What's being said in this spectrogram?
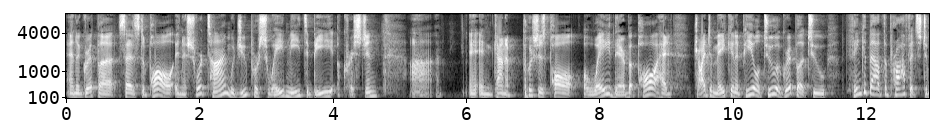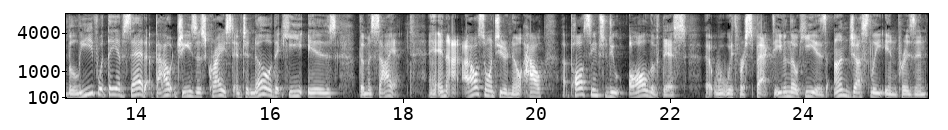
And Agrippa says to Paul, In a short time, would you persuade me to be a Christian? Uh, and, and kind of pushes Paul away there. But Paul had tried to make an appeal to Agrippa to think about the prophets, to believe what they have said about Jesus Christ, and to know that he is the Messiah. And I also want you to note how uh, Paul seems to do all of this uh, with respect. Even though he is unjustly in prison,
